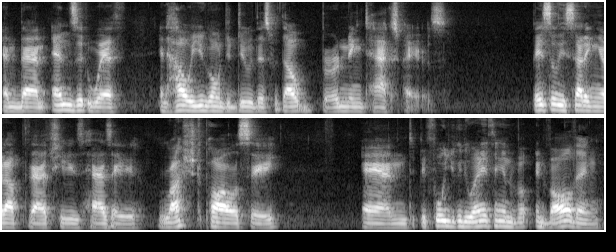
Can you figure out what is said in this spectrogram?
and then ends it with, and how are you going to do this without burdening taxpayers? Basically, setting it up that she has a rushed policy, and before you can do anything inv- involving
